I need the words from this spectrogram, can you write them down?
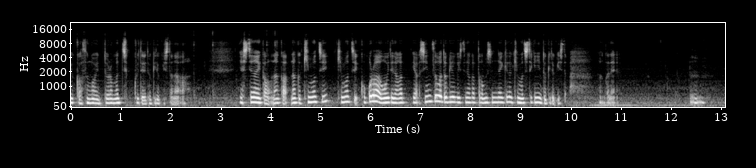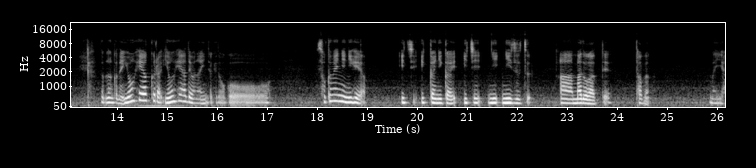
いうかすごいドラマチックでドキドキしたな。いやしてないかも。なんかなんか気持ち？気持ち？心は動いてなかった。いや心臓はドキドキしてなかったかもしれないけど気持ち的にドキドキした。なんかねうん。でもなんかね4部屋くらい4部屋ではないんだけどこう側面に2部屋。1, 1階2階 1, 2, 2ずつ。あ窓があって多分。まあいいや。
